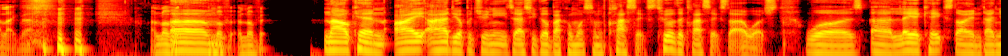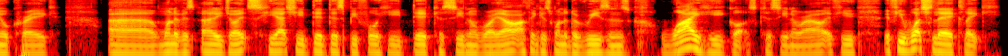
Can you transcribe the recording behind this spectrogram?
I like that. I love it. I Um, love it. I love it. Now, Ken, I, I had the opportunity to actually go back and watch some classics. Two of the classics that I watched was uh, Layer Cake starring Daniel Craig. Uh, one of his early joints. He actually did this before he did Casino Royale. I think it's one of the reasons why he got Casino Royale. If you if you watch Layer Cake,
